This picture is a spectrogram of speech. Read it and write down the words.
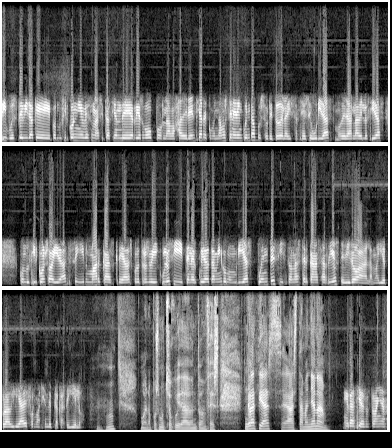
Sí, pues debido a que conducir con nieve es una situación de riesgo por la baja adherencia, recomendamos tener en cuenta, pues sobre todo la distancia de seguridad, moderar la velocidad, conducir con suavidad, seguir marcas creadas por otros vehículos y tener cuidado también con umbrías, puentes y zonas cercanas a ríos debido a la mayor probabilidad de formación de placas de hielo. Bueno, pues mucho cuidado entonces. Gracias. Hasta mañana. Gracias, hasta mañana.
